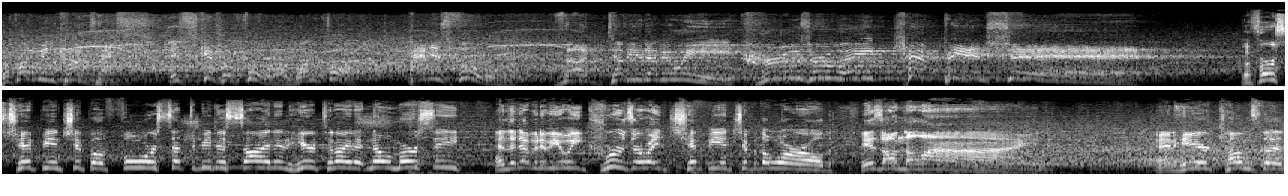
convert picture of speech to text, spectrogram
The following contest is scheduled for one fall and is for the WWE Cruiserweight Championship. The first championship of four set to be decided here tonight at No Mercy, and the WWE Cruiserweight Championship of the World is on the line. And here comes the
